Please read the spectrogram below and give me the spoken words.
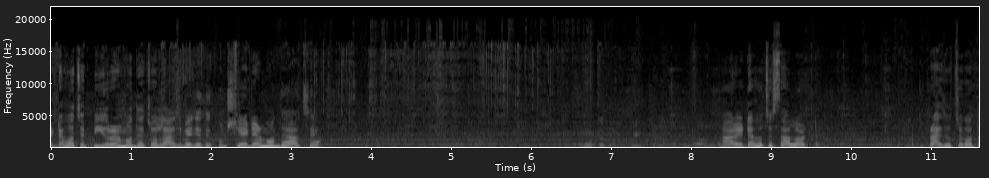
এটা হচ্ছে পিওরের মধ্যে চলে আসবে যে দেখুন শেডের মধ্যে আছে। আর এটা হচ্ছে সালোয়ারটা। প্রাইস হচ্ছে কত?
